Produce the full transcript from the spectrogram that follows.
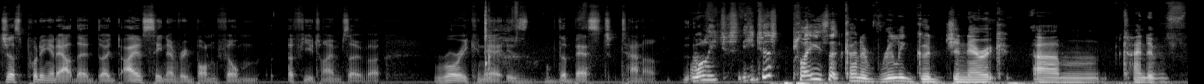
just putting it out there. I- I've seen every Bond film a few times over. Rory Kinnear is the best Tanner. Well, he just he just plays that kind of really good generic um, kind of.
